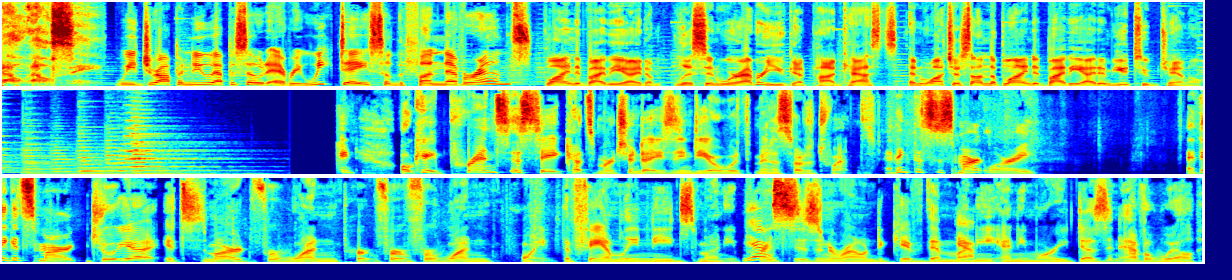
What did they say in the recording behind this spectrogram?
LLC. We drop a new episode every weekday, so the fun never ends. Blinded by the item. Listen wherever you get podcasts, and watch us on the Blinded by the Item YouTube channel. Okay, Prince Estate cuts merchandising deal with Minnesota Twins. I think this is smart, Lori. I think it's smart. Julia, it's smart for one per, for for one point. The family needs money. Yes. Prince isn't around to give them money anymore. He doesn't have a will.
